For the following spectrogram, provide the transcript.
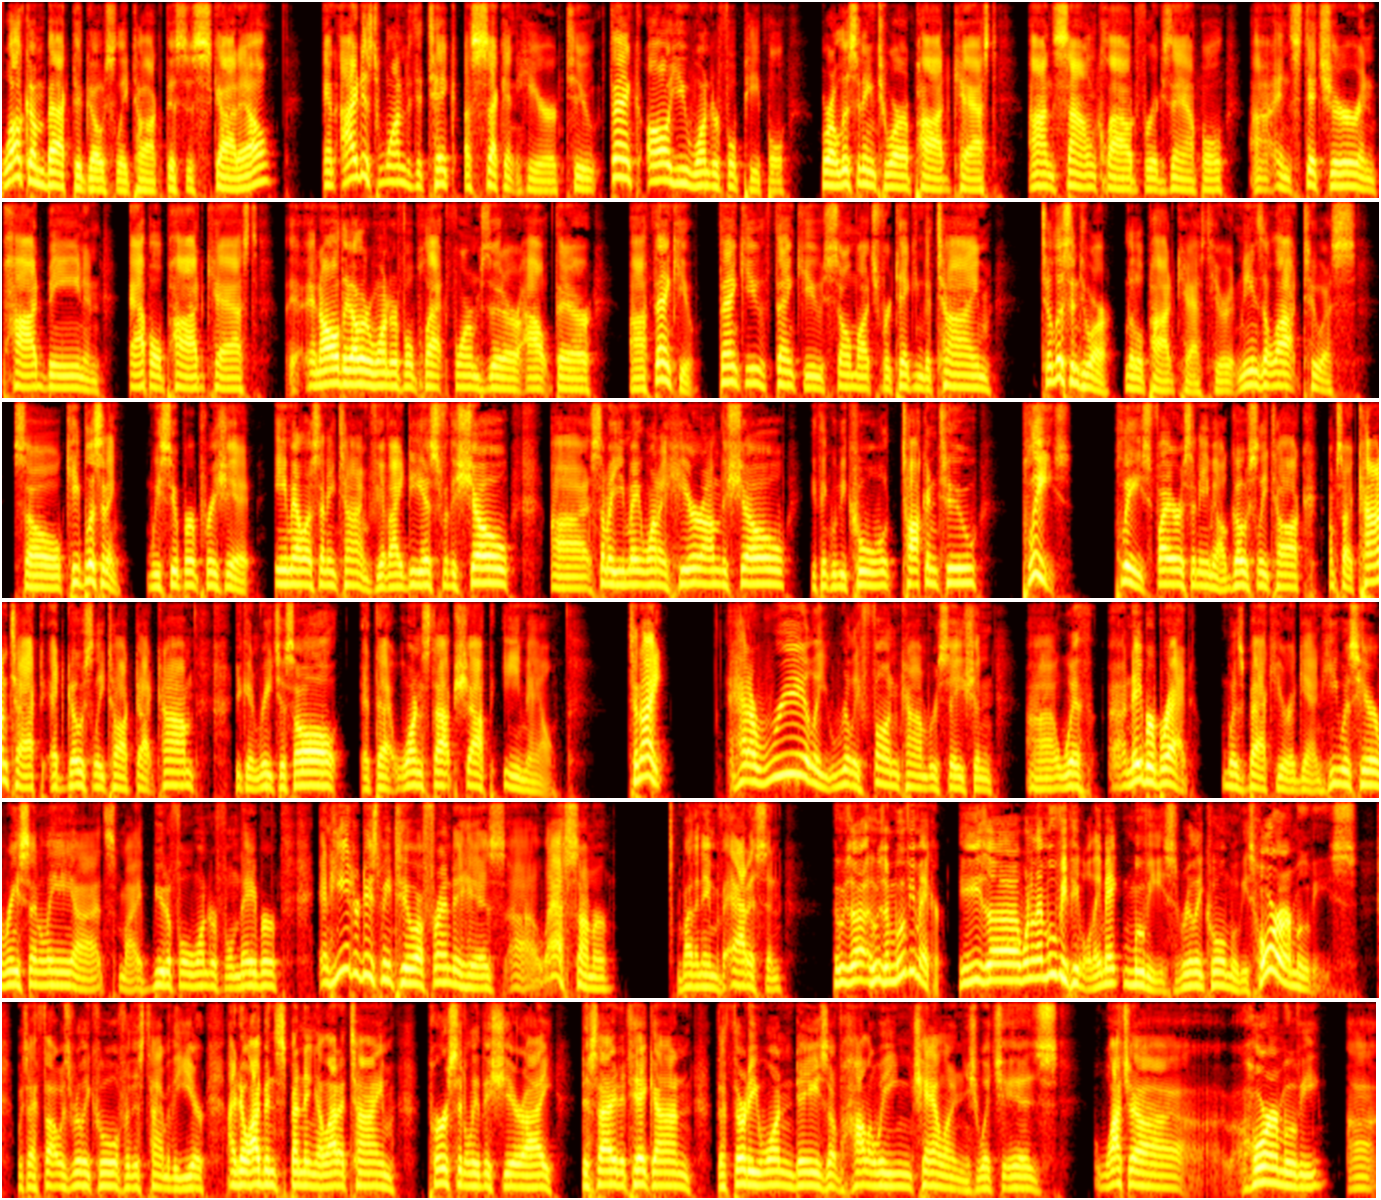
Welcome back to Ghostly Talk. This is Scott L. And I just wanted to take a second here to thank all you wonderful people who are listening to our podcast on SoundCloud, for example, uh, and Stitcher and Podbean and Apple Podcast and all the other wonderful platforms that are out there. Uh, thank you. Thank you. Thank you so much for taking the time to listen to our little podcast here. It means a lot to us. So keep listening. We super appreciate it. Email us anytime. If you have ideas for the show, uh, somebody you may want to hear on the show, you think would be cool talking to, please, please fire us an email. Ghostly Talk, I'm sorry, contact at ghostlytalk.com. You can reach us all at that one stop shop email. Tonight, I had a really, really fun conversation uh, with uh, neighbor Brad was back here again. He was here recently. Uh, it's my beautiful, wonderful neighbor. And he introduced me to a friend of his uh, last summer by the name of Addison, who's a, who's a movie maker. He's uh, one of the movie people. They make movies, really cool movies, horror movies, which I thought was really cool for this time of the year. I know I've been spending a lot of time personally this year. I decided to take on the 31 Days of Halloween Challenge, which is watch a horror movie. Uh,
